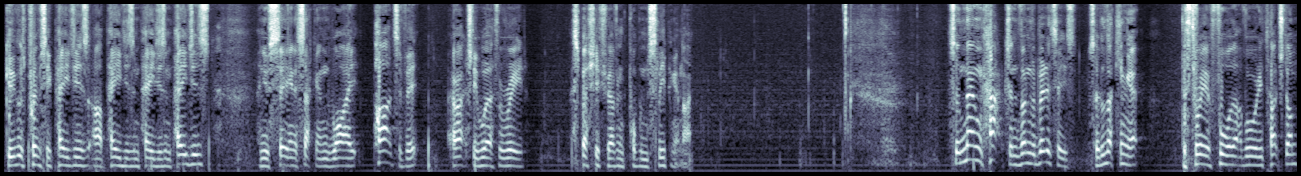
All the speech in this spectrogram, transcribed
Google's privacy pages are pages and pages and pages, and you'll see in a second why parts of it are actually worth a read, especially if you're having problems sleeping at night. So known hacks and vulnerabilities. So looking at the three or four that I've already touched on.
